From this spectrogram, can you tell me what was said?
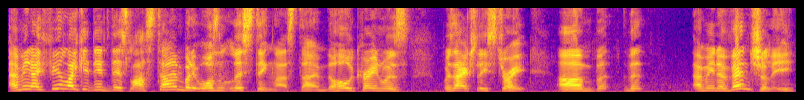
I mean, I feel like it did this last time, but it wasn't listing last time. The whole crane was was actually straight. Um, but, but I mean, eventually,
